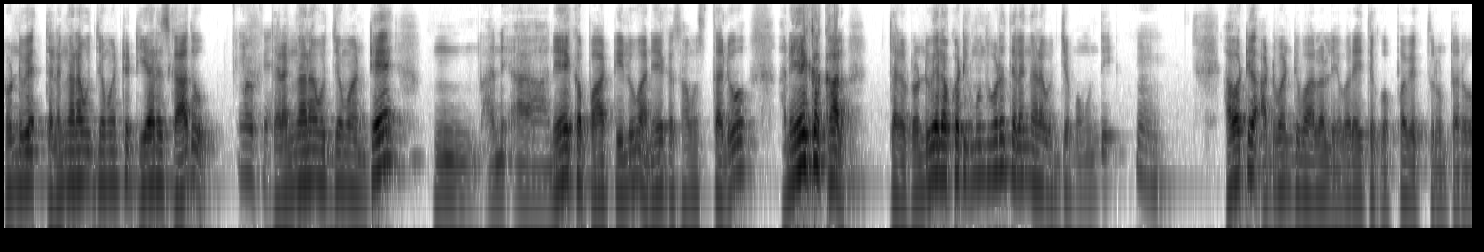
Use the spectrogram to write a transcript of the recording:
రెండు వే తెలంగాణ ఉద్యమం అంటే టీఆర్ఎస్ కాదు. తెలంగాణ ఉద్యమం అంటే అనేక పార్టీలు అనేక సంస్థలు అనేక కాలం రెండు వేల ఒకటికి ముందు కూడా తెలంగాణ ఉద్యమం ఉంది. కాబట్టి అటువంటి వాళ్ళలో ఎవరైతే గొప్ప వ్యక్తులు ఉంటారో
